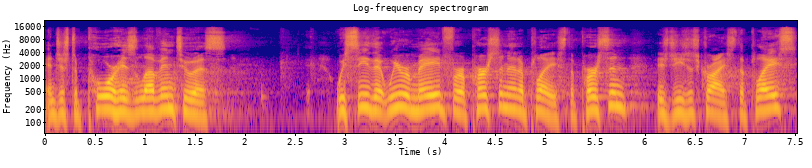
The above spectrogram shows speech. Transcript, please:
and just to pour His love into us, we see that we were made for a person and a place. The person is Jesus Christ, the place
